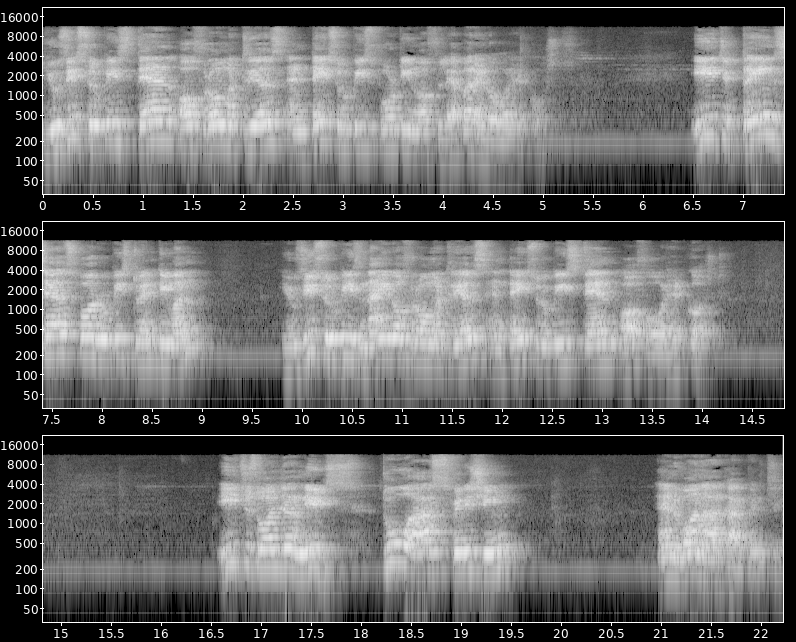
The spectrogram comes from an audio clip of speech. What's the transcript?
uses rupees 10 of raw materials and takes rupees 14 of labor and overhead costs. Each train sells for rupees 21, uses rupees 9 of raw materials and takes rupees 10 of overhead cost. Each soldier needs 2 hours finishing and 1 hour carpentry.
